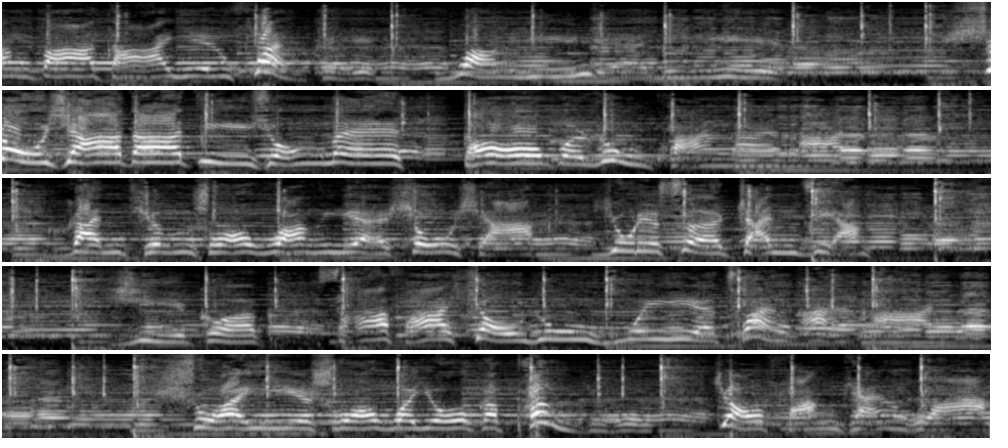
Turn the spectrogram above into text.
想把大印还给王爷你，手下的弟兄们都不容宽。俺听说王爷手下有的是战将，一个个杀伐骁勇，武艺传。说一说，我有个朋友叫方天花，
